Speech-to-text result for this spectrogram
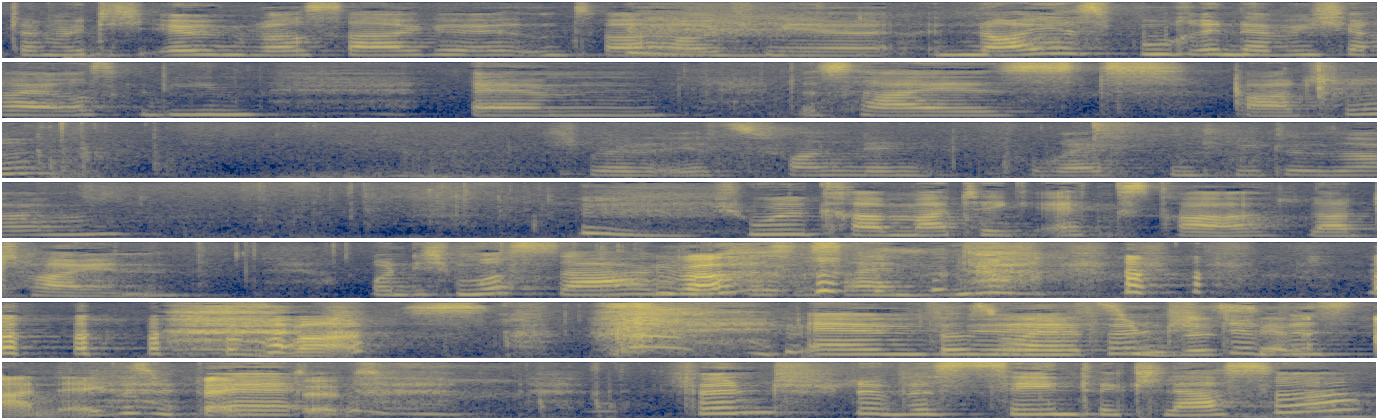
damit ich irgendwas sage, und zwar habe ich mir ein neues Buch in der Bücherei ausgeliehen. Ähm, das heißt, warte, ich will jetzt von den korrekten Titel sagen. Schulgrammatik extra Latein. Und ich muss sagen, Was? das ist ein. Was? Ähm, das war jetzt fünfte ein bisschen bis, unexpected. Äh, fünfte bis zehnte Klasse.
